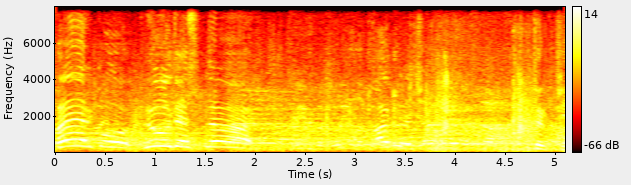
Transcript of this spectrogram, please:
Perco, Ludesplan. Türkçe.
